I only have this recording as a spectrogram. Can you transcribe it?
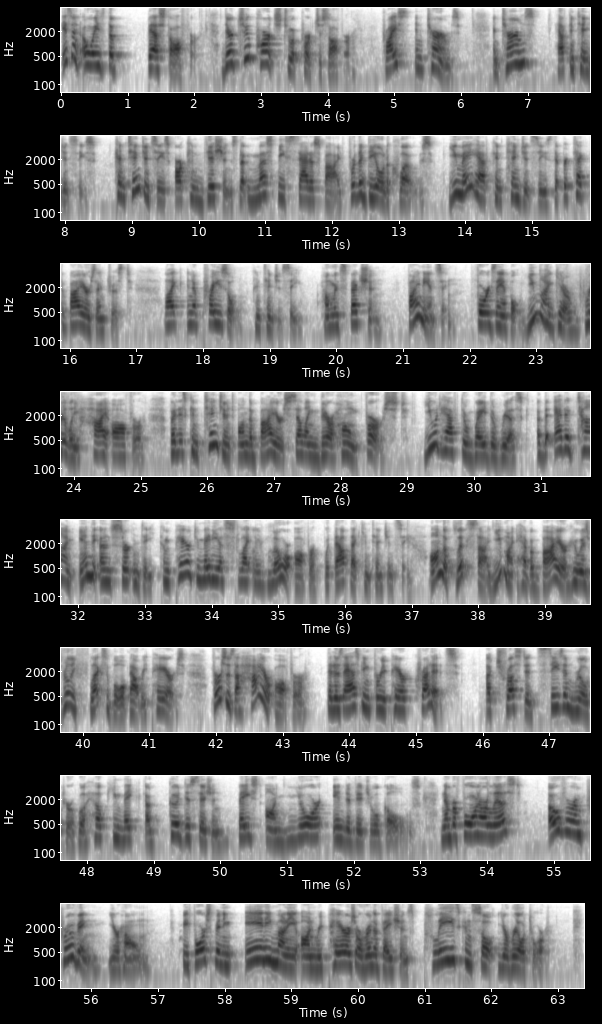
isn't always the best offer. There are two parts to a purchase offer, price and terms. And terms have contingencies. Contingencies are conditions that must be satisfied for the deal to close. You may have contingencies that protect the buyer's interest, like an appraisal contingency, home inspection, financing. For example, you might get a really high offer, but it's contingent on the buyer selling their home first you would have to weigh the risk of the added time and the uncertainty compared to maybe a slightly lower offer without that contingency. On the flip side, you might have a buyer who is really flexible about repairs versus a higher offer that is asking for repair credits. A trusted seasoned realtor will help you make a good decision based on your individual goals. Number four on our list, over improving your home. Before spending any money on repairs or renovations, please consult your realtor.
